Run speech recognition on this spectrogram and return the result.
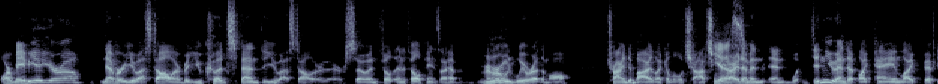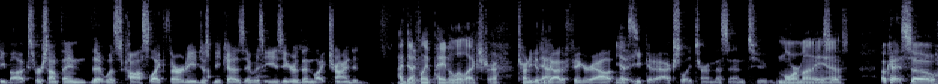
or maybe a euro, never a U.S. dollar, but you could spend the U.S. dollar there. So in Phil- in the Philippines, I have remember when we were at the mall trying to buy like a little tchotchke Yes. item, and and what, didn't you end up like paying like fifty bucks for something that was cost like thirty just because it was easier than like trying to I definitely paid a little extra. trying to get Yeah. the guy to figure out Yes. that he could actually turn this into More money. Yeah. Okay, so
